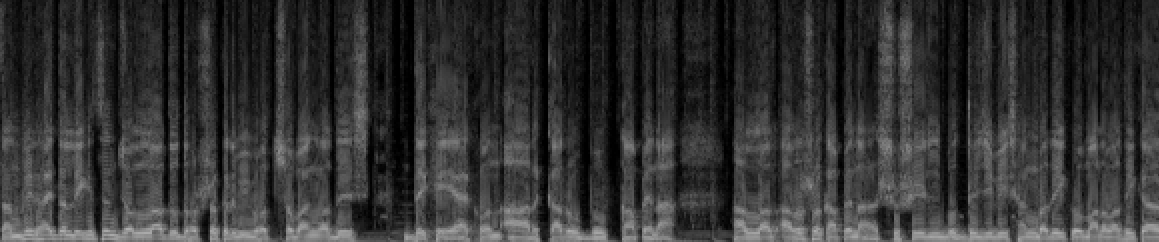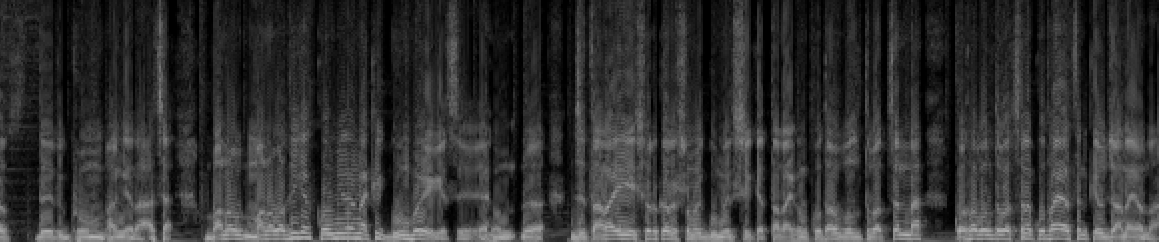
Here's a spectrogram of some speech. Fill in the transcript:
তানভীর হায়দার লিখেছেন জল্লাদ ও ধর্ষকের বিভৎস বাংলাদেশ দেখে এখন আর কারও বুক কাঁপে না। আল্লাহর আরশও কাঁপে না, সুশীল, বুদ্ধিজীবী, সাংবাদিক ও মানবাধিকারদের ঘুম ভাঙে না। আচ্ছা মানব, মানবাধিকার কর্মীরা নাকি গুম হয়ে গেছে এখন যে তারাই এই সরকারের সময় গুমের শিকার, তারা এখন কোথাও বলতে পারছেন না, কথা বলতে পারছেন না, কোথায় আছেন কেউ জানায়ও না।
